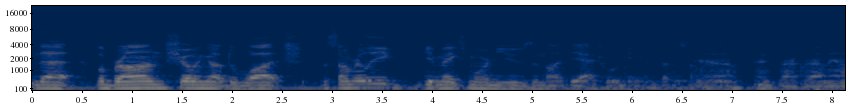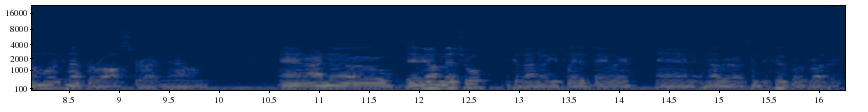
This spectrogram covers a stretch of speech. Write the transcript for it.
that LeBron showing up to watch the Summer League get makes more news than like the actual games at the Summer League. Yeah, exactly. I mean, I'm looking at the roster right now, and and I know Davion Mitchell because I know he played at Baylor, and another uh, Tentacumpo brother.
